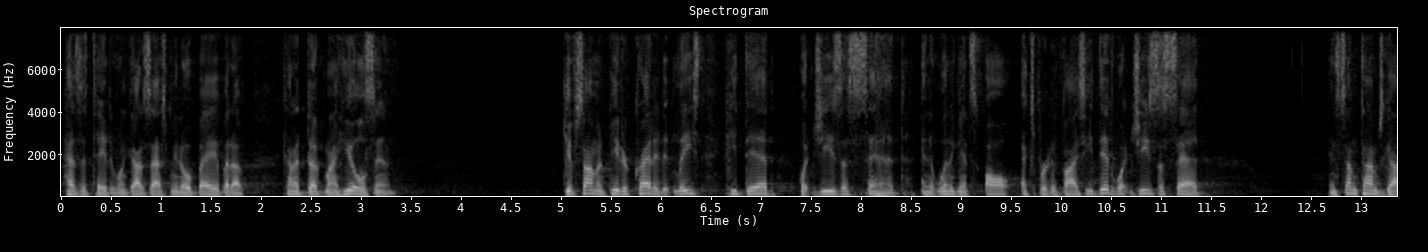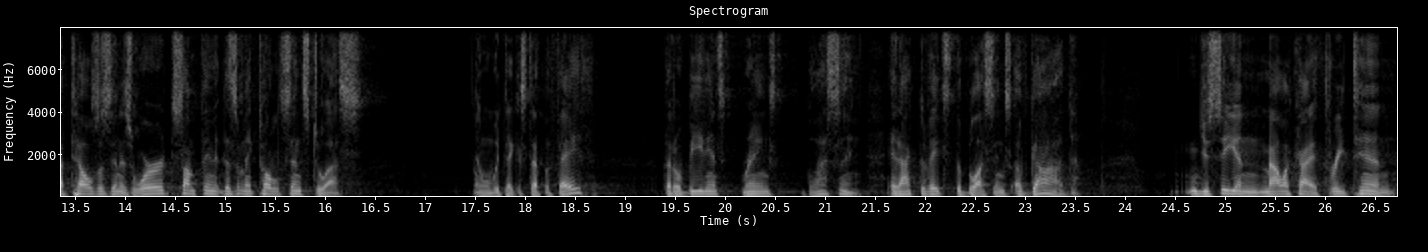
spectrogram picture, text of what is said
hesitated. When God has asked me to obey, but I've kind of dug my heels in. Give Simon Peter credit, at least he did what Jesus said, and it went against all expert advice. He did what Jesus said. And sometimes God tells us in His Word something that doesn't make total sense to us. And when we take a step of faith, that obedience brings blessing. It activates the blessings of God. You see in Malachi 3:10,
